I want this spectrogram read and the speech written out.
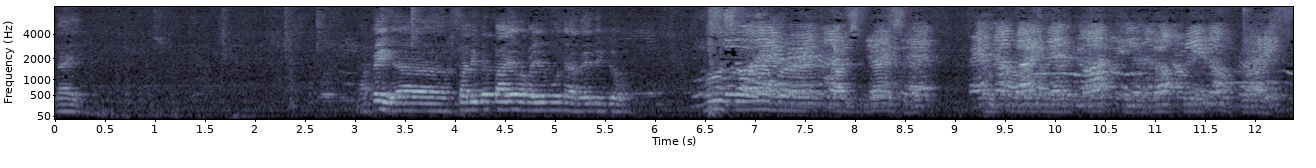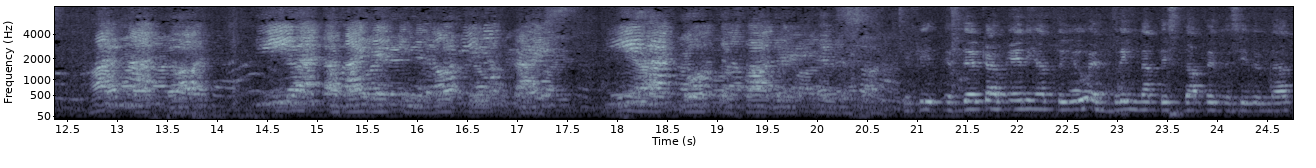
9 Okay, uh, salita tayo. Kayo muna. Ready, go. Whosoever was blessed and abideth not in the doctrine of Christ hath not God. He that abideth in the doctrine of Christ, he hath both the Father and the Son. If, it, if there come any unto you and bring not this doctrine, receive him not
